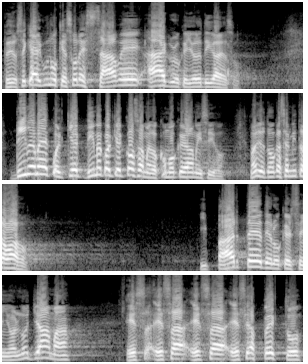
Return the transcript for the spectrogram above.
Pero yo sé que hay algunos que eso les sabe agro que yo les diga eso. Dime cualquier, dime cualquier cosa, me lo como que a mis hijos. No, yo tengo que hacer mi trabajo. Y parte de lo que el Señor nos llama es esa, ese aspecto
